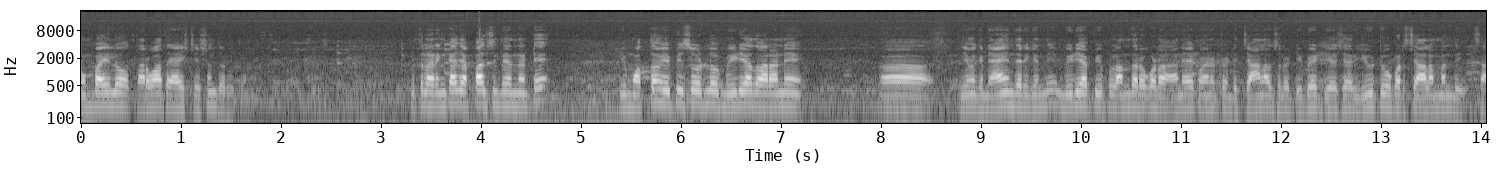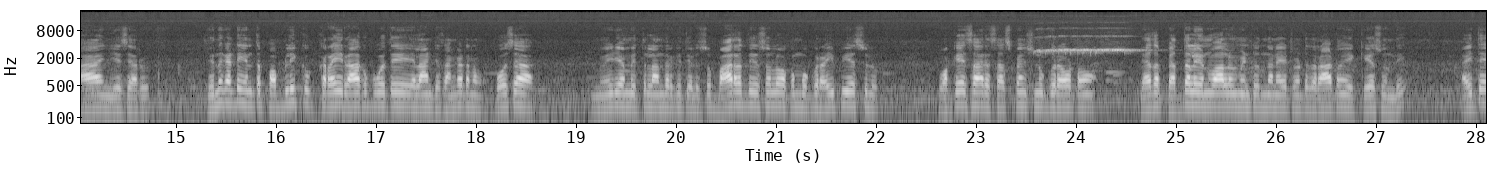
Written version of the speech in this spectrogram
ముంబైలో తర్వాత యాజిటేషన్ జరుగుతుంది. మిత్రులారు ఇంకా చెప్పాల్సింది ఏంటంటే ఈ మొత్తం ఎపిసోడ్లో మీడియా ద్వారానే ఈమెకి న్యాయం జరిగింది. మీడియా పీపుల్ అందరూ కూడా అనేకమైనటువంటి ఛానల్స్లో డిబేట్ చేశారు. యూట్యూబర్స్ చాలామంది సహాయం చేశారు. ఎందుకంటే ఇంత పబ్లిక్ క్రై రాకపోతే ఇలాంటి సంఘటన బహుశా మీడియా మిత్రులందరికీ తెలుసు. భారతదేశంలో ఒక ముగ్గురు ఐపీఎస్లు ఒకేసారి సస్పెన్షన్కు గురవటం లేదా పెద్దల ఇన్వాల్వ్మెంట్ ఉందనేటువంటిది రావటం ఈ కేసు ఉంది. అయితే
